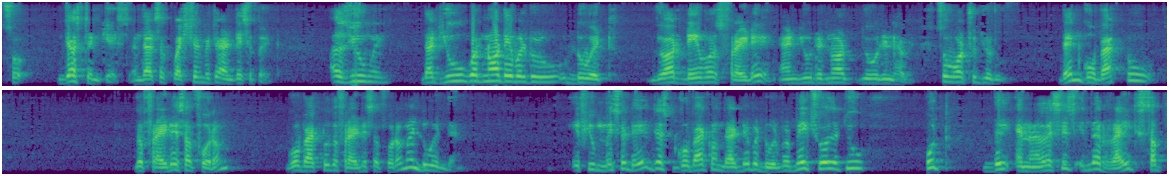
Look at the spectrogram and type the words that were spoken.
So just in case, and that's a question which I anticipate. Assuming that you were not able to do it. Your day was Friday and you did not, you didn't have it. So what should you do? Then go back to the Friday sub forum, go back to the Friday sub forum and do it then. If you miss a day, just go back on that day, but do it. But make sure that you put the analysis in the right sub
